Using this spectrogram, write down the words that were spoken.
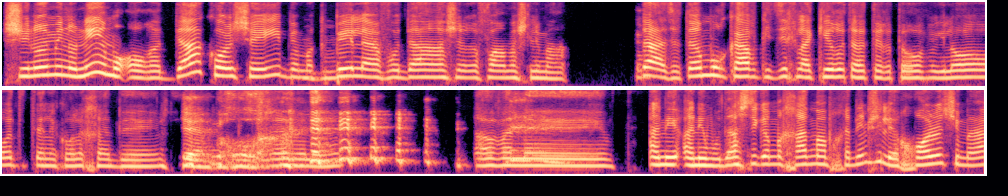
שינוי מינונים או הורדה כלשהי במקביל לעבודה של רפואה משלימה. אתה יודע, זה יותר מורכב כי צריך להכיר אותה יותר טוב, והיא לא תיתן לכל אחד אה, כן, ברור. אבל אה, אני, אני מודה שזה גם אחד מהפחדים שלי, יכול להיות שאם היה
